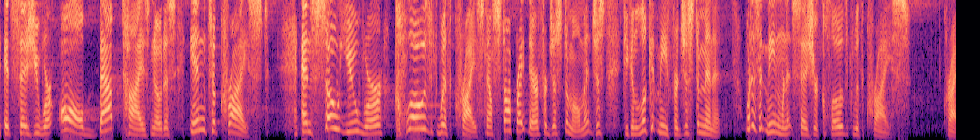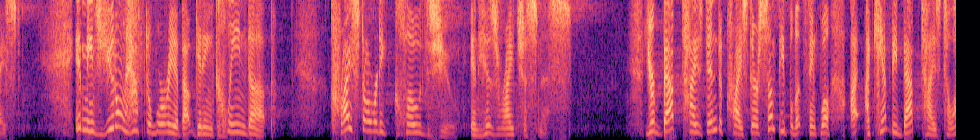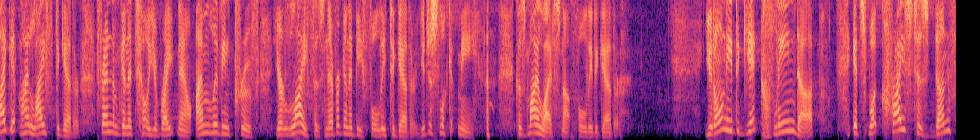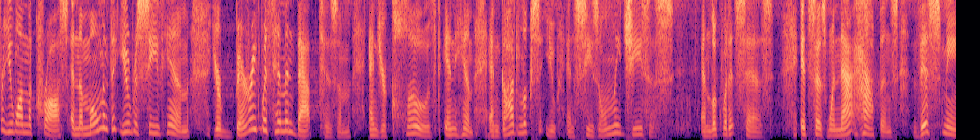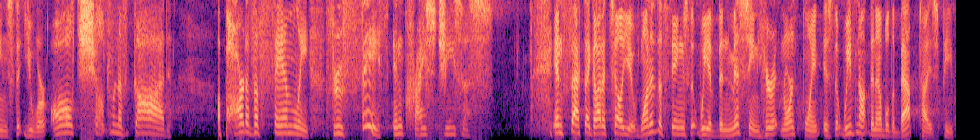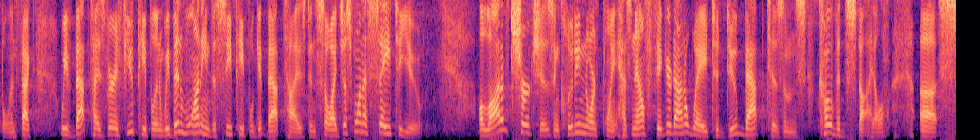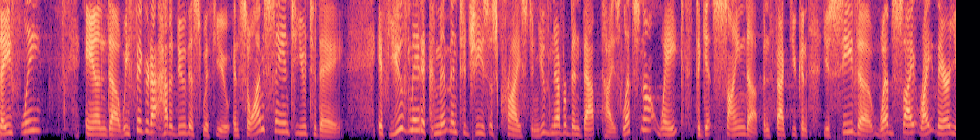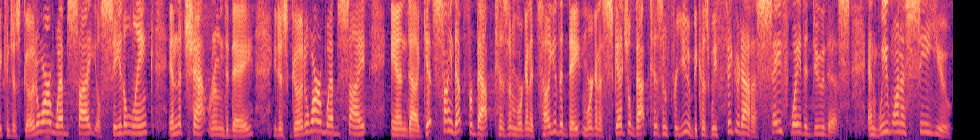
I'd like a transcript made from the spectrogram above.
It says, You were all baptized, notice, into Christ and so you were clothed with Christ. Now, stop right there for just a moment. Just if you can look at me for just a minute. What does it mean when it says you're clothed with Christ? Christ. It means you don't have to worry about getting cleaned up. Christ already clothes you. in his righteousness. You're baptized into Christ. There are some people that think, well, I, I can't be baptized till I get my life together. Friend, I'm going to tell you right now, I'm living proof your life is never going to be fully together. You just look at me, because my life's not fully together. You don't need to get cleaned up. It's what Christ has done for you on the cross. And the moment that you receive Him, you're buried with Him in baptism and you're clothed in Him. And God looks at you and sees only Jesus. And look what it says. It says, when that happens, this means that you are all children of God, a part of a family through faith in Christ Jesus. In fact, I got to tell you, one of the things that we have been missing here at North Point is that we've not been able to baptize people. In fact, we've baptized very few people, and we've been wanting to see people get baptized. And so I just want to say to you, a lot of churches, including North Point, has now figured out a way to do baptisms COVID style uh, safely. And uh, we figured out how to do this with you. And so I'm saying to you today if you've made a commitment to Jesus Christ and you've never been baptized, let's not wait to get signed up. In fact, you can you see the website right there. You can just go to our website. You'll see the link in the chat room today. You just go to our website and uh, get signed up for baptism. We're going to tell you the date and we're going to schedule baptism for you because we figured out a safe way to do this, and we want to see you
